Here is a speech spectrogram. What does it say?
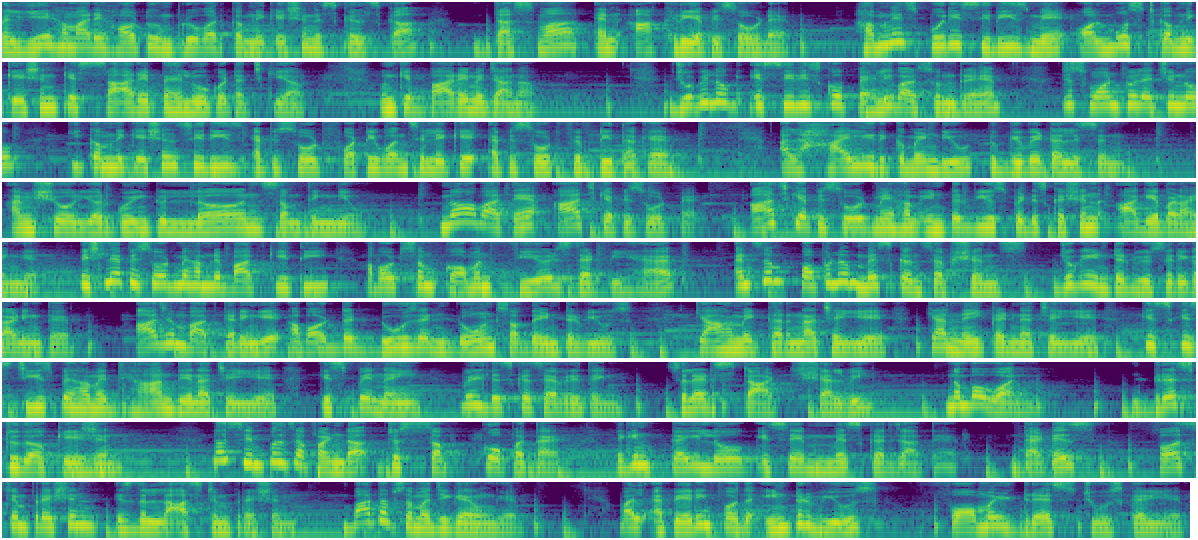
well ये हमारे how to improve our communication skills का दसवां and आखिरी episode है। हमने इस पूरी सीरीज़ में ऑलमोस्ट कम्युनिकेशन के सारे पहलुओं को टच किया, उनके बारे में जाना। जो भी लोग इस सीरीज़ को पहली बार सुन रहे हैं just want to let you know कि कम्युनिकेशन सीरीज़ एपिसोड 41 से लेके एपिसोड 50 तक है। I highly recommend you to give it a listen I am sure you are going to learn something new नौ हैं आज के एपिसोड में आज के एपिसोड में हम इंटरव्यूज़ पे डिस्कशन आगे बढ़ाएँगे। पिछले एपिसोड में हमने बात की थी about some common fears that we have and some popular misconceptions जो कि इंटरव्यू से रिगार्डिंग थे। आज हम बात करेंगे about the dos and don'ts of the interviews क्या हमें करना चाहिए, क्या नहीं करना चाहिए किस किस चीज़ पे हमें ध्यान देना चाहिए, किस पे नहीं। Will discuss everything so let start shall we number one dress to the occasion ना सिंपल सा फंडा जो सबको पता है, लेकिन कई लोग इसे मिस कर जाते हैं। That is first impression is the last impression बात आप समझ ही गए होंगे। While appearing for the interviews formal dress choose करिए।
